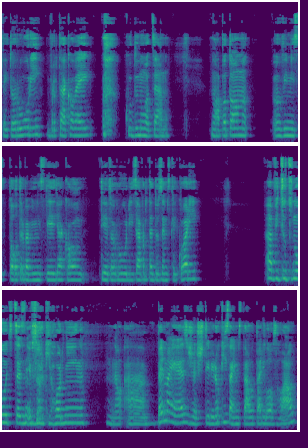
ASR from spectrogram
tejto rúry vrtákovej ku dnu oceánu. No a potom e, vymysl- bolo treba vymyslieť, ako tieto rúry zavrtať do zemskej kory a vycucnúť cez nevzorky hornín. No a Berma je, že 4 roky sa im stále parilo z hlav,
